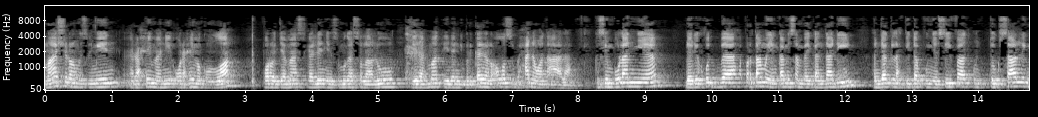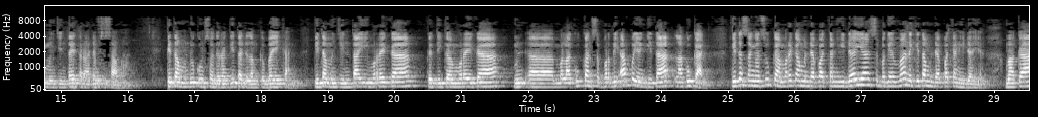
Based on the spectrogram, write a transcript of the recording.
Muslimin rahimani wa rahimakumullah. Para jamaah sekalian yang semoga selalu dirahmati dan diberkahi oleh Allah Subhanahu wa taala. Kesimpulannya dari khutbah pertama yang kami sampaikan tadi, hendaklah kita punya sifat untuk saling mencintai terhadap sesama. Kita mendukung saudara kita dalam kebaikan. Kita mencintai mereka ketika mereka uh, melakukan seperti apa yang kita lakukan. Kita sangat suka mereka mendapatkan hidayah sebagaimana kita mendapatkan hidayah. Maka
